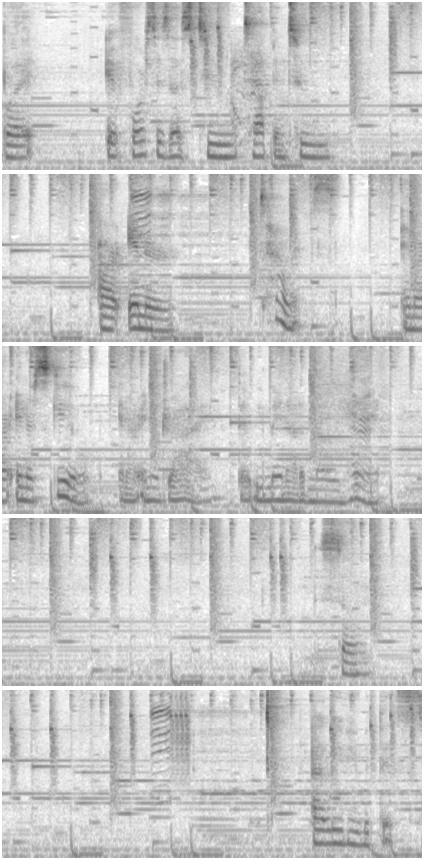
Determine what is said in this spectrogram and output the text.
But it forces us to tap into our inner talents and our inner skill and our inner drive that we may not have known we had. So, I leave you with this.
